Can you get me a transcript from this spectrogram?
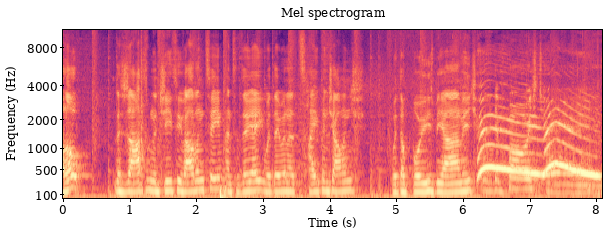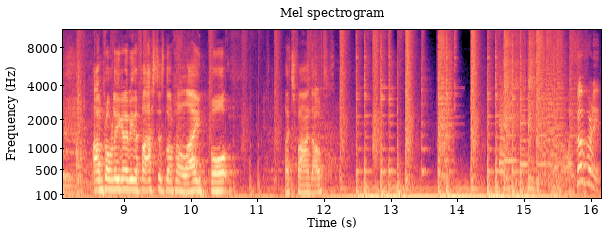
Hello, this is Art from the G2 Valorant team, and today eh, we're doing a typing challenge with the boys behind me. The boys. I'm probably going to be the fastest, not going to lie, but let's find out. Go for it.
